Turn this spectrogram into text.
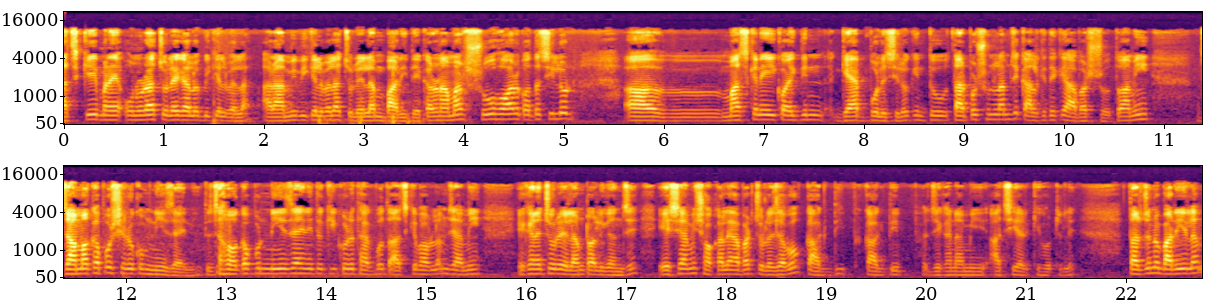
আজকে মানে ওনারা চলে গেল বিকেলবেলা, আর আমি বিকেলবেলা চলে এলাম বাড়িতে। কারণ আমার শো হওয়ার কথা ছিল মাঝখানে এই কয়েকদিন গ্যাপ বলেছিল, কিন্তু তারপর শুনলাম যে কালকে থেকে আবার শো তো আমি জামা কাপড় সেরকম নিয়ে যাইনি। তো জামা কাপড় নিয়ে যাইনি তো কি করে থাকব? তো আজকে ভাবলাম যে আমি এখানে চলে এলাম টলিগঞ্জে। এসে আমি সকালে আবার চলে যাব কাকদ্বীপ কাকদ্বীপ যেখানে আমি আছি আর কি হোটেলে তার জন্য বাড়ি এলাম,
